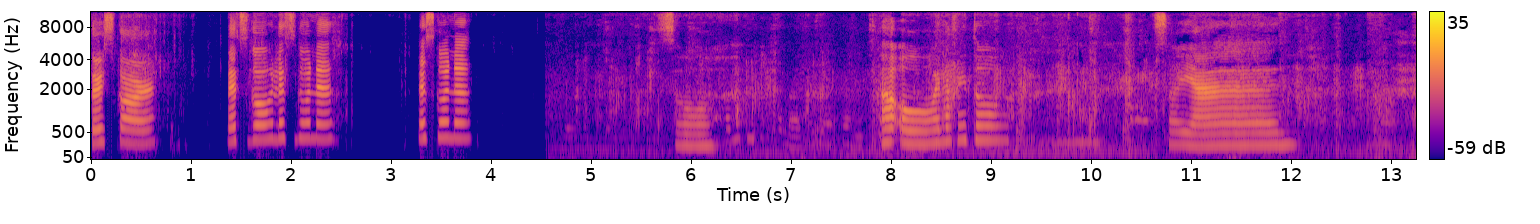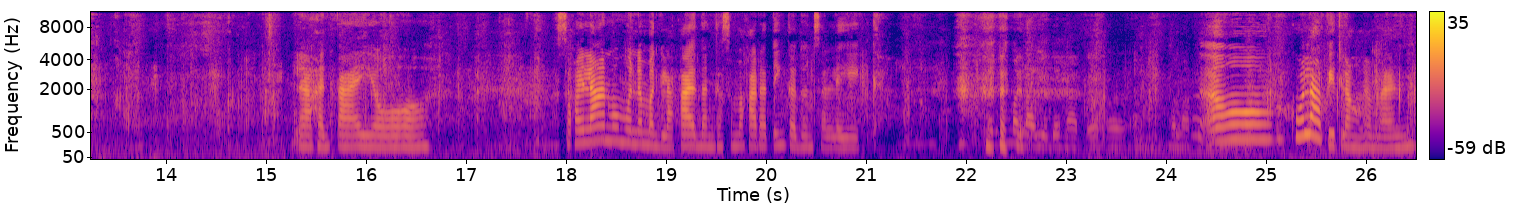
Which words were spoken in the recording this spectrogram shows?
There's car. Let's go, let's go na. Let's go na. So, oo, malaki to. So, yan. Lakad tayo. So, kailangan mo muna maglakad hanggang sa makarating ka dun sa lake. Malayo din natin or ano, malapit. Oo, kulapit lang naman.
